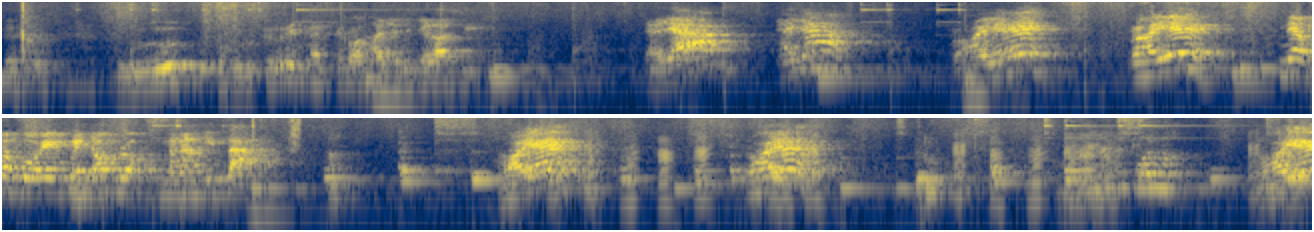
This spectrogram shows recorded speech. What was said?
Duh, keburu kering nanti rohaya di garasi. Yaya, Yaya, Rohaye, Rohaye, ini abang bawa yang kue domblok senangan kita. Hah? Rohaye, Rohaye, aduh, mana tuh anak? Rohaye,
